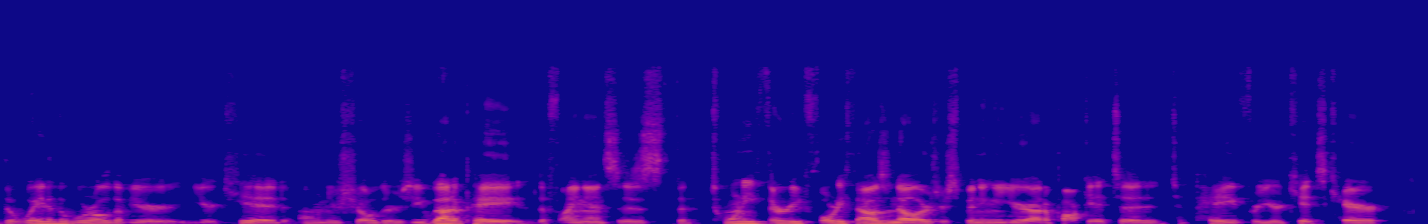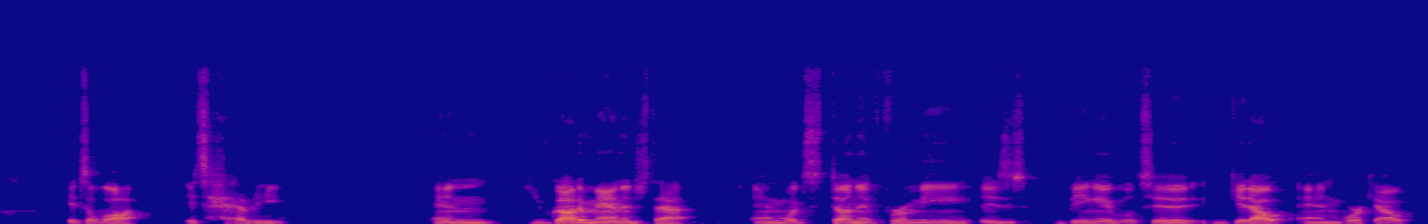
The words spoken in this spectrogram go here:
the weight of the world of your your kid on your shoulders. You've got to pay the finances, the 20, 30, 40,000 dollars you're spending a year out of pocket to to pay for your kid's care. It's a lot. It's heavy. And you've got to manage that. And what's done it for me is being able to get out and work out.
